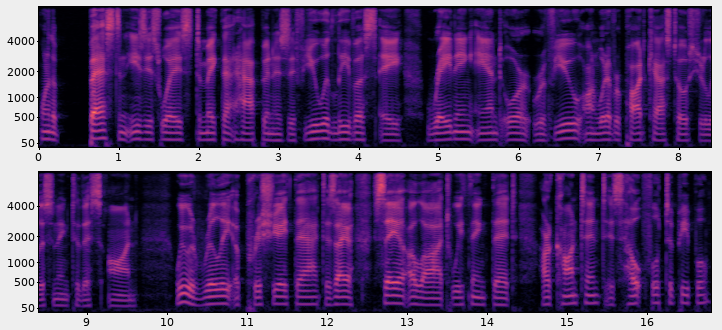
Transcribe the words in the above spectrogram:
one of the best and easiest ways to make that happen is if you would leave us a rating and or review on whatever podcast host you're listening to this on. We would really appreciate that. As i say a lot we think that our content is helpful to people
